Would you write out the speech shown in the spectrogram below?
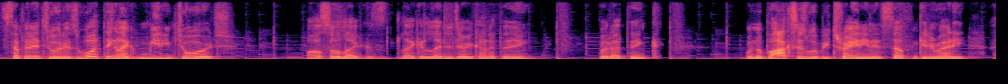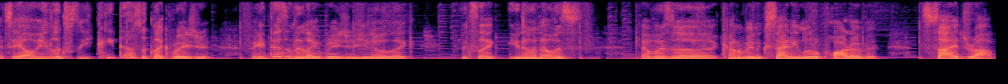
stepping into it is one thing. Like meeting George, also like like a legendary kind of thing. But I think when the boxers would be training and stuff and getting ready, I'd say, "Oh, he looks, he, he does look like Frazier. Or he doesn't look like Frazier. You know, like looks like you know." And that was that was uh, kind of an exciting little part of it, side drop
